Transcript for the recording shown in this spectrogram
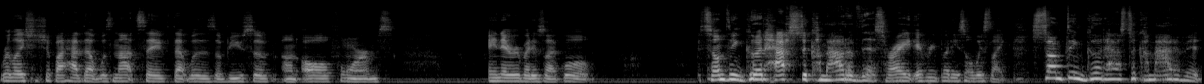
relationship I had that was not safe, that was abusive on all forms. And everybody's like, "Well, something good has to come out of this, right?" Everybody's always like, "Something good has to come out of it."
